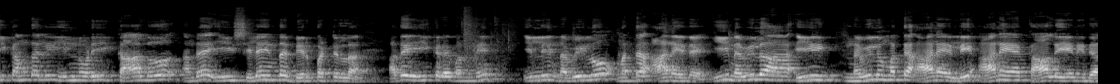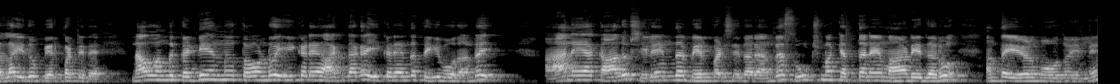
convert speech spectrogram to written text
ಈ ಕಂಬದಲ್ಲಿ ಇಲ್ಲಿ ನೋಡಿ ಈ ಕಾಲು ಅಂದ್ರೆ ಈ ಶಿಲೆಯಿಂದ ಬೇರ್ಪಟ್ಟಿಲ್ಲ. ಅದೇ ಈ ಕಡೆ ಬನ್ನಿ, ಇಲ್ಲಿ ನವಿಲು ಮತ್ತೆ ಆನೆ ಇದೆ. ಈ ನವಿಲು ಈ ನವಿಲು ಮತ್ತೆ ಆನೆಯಲ್ಲಿ ಆನೆಯ ಕಾಲು ಏನಿದೆ ಅಲ್ಲ, ಇದು ಬೇರ್ಪಟ್ಟಿದೆ. ನಾವು ಒಂದು ಕಡ್ಡಿಯನ್ನು ತಗೊಂಡು ಈ ಕಡೆ ಹಾಕಿದಾಗ ಈ ಕಡೆಯಿಂದ ತೆಗಿಬಹುದು ಅಂದ್ರೆ ಆನೆಯ ಕಾಲು ಶಿಲೆಯಿಂದ ಬೇರ್ಪಡಿಸಿದ್ದಾರೆ. ಅಂದ್ರೆ ಸೂಕ್ಷ್ಮ ಕೆತ್ತನೆ ಮಾಡಿದರು ಅಂತ ಹೇಳ್ಬಹುದು ಇಲ್ಲಿ.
